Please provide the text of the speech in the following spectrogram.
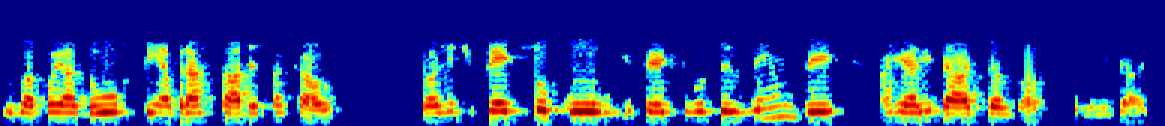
os apoiadores têm abraçado essa causa. Então a gente pede socorro e pede que vocês venham ver a realidade das nossas comunidades.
